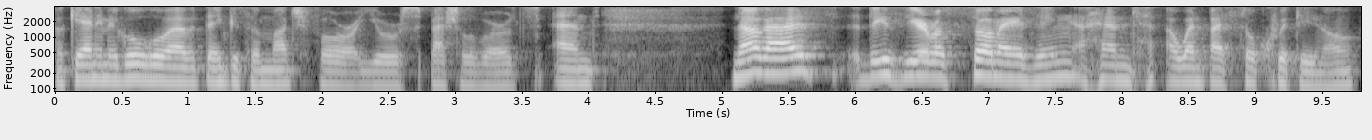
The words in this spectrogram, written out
Okay, Anime Guru, uh, thank you so much for your special words. And now, guys, this year was so amazing and I went by so quickly, you know.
